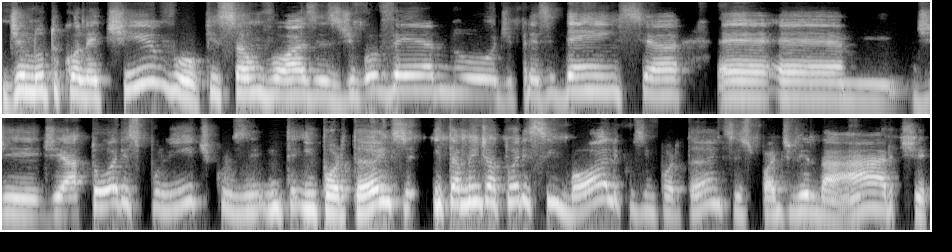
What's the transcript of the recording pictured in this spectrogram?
de luto coletivo, que são vozes de governo, de presidência, é, é, de, de atores políticos importantes e também de atores simbólicos importantes, isso pode vir da arte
